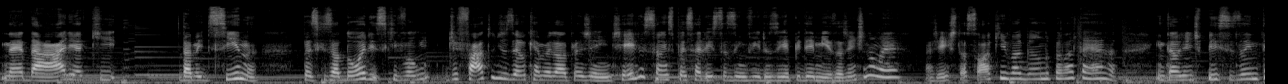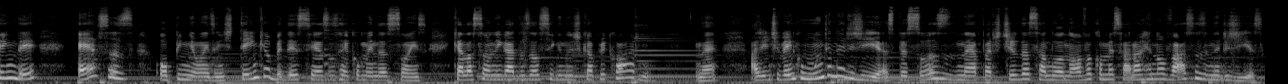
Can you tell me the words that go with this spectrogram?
né, da área que, da medicina, pesquisadores que vão de fato dizer o que é melhor pra gente. Eles são especialistas em vírus e epidemias, a gente não é. A gente está só aqui vagando pela Terra. Então a gente precisa entender essas opiniões, a gente tem que obedecer essas recomendações, que elas são ligadas ao signo de Capricórnio né? A gente vem com muita energia. As pessoas, né, a partir dessa lua nova, começaram a renovar suas energias,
